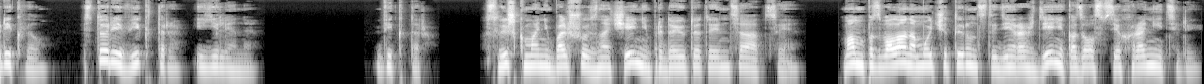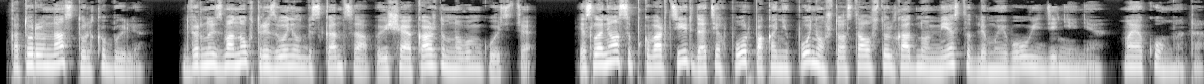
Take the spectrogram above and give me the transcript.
Приквел. История Виктора и Елены. Виктор. Слишком они большое значение придают этой инициации. Мама позвала на мой четырнадцатый день рождения, казалось, всех хранителей, которые у нас только были. Дверной звонок трезвонил без конца, повещая о каждом новом госте. Я слонялся по квартире до тех пор, пока не понял, что осталось только одно место для моего уединения – моя комната.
